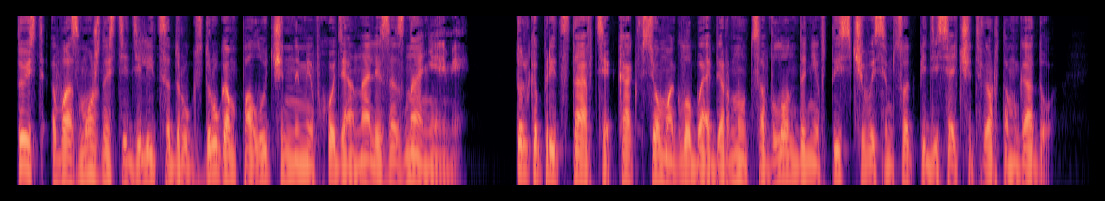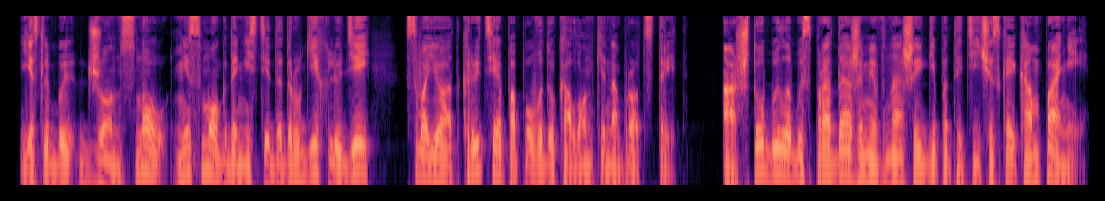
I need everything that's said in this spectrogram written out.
то есть возможности делиться друг с другом полученными в ходе анализа знаниями. Только представьте, как все могло бы обернуться в Лондоне в 1854 году, если бы Джон Сноу не смог донести до других людей свое открытие по поводу колонки на Брод-стрит. А что было бы с продажами в нашей гипотетической компании,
